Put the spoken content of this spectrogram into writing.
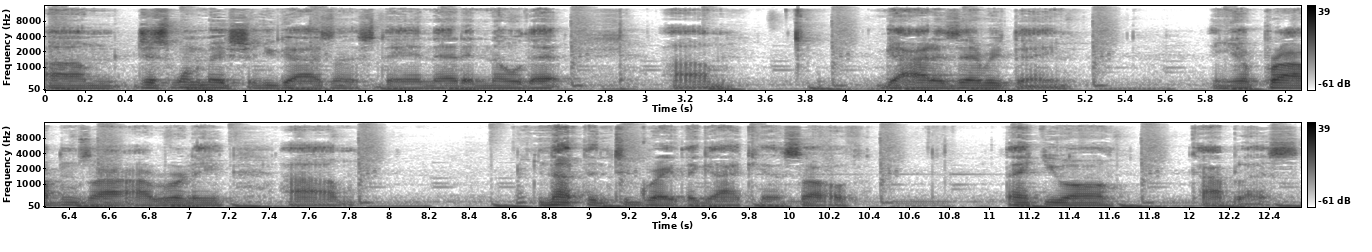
um, just want to make sure you guys understand that and know that um, God is everything, and your problems are, are really um, nothing too great that God can't solve. Thank you all. God bless.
